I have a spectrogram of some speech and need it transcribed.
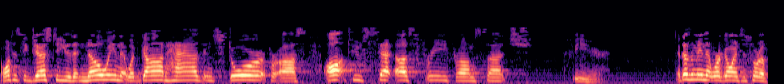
I want to suggest to you that knowing that what God has in store for us ought to set us free from such fear. It doesn't mean that we're going to sort of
